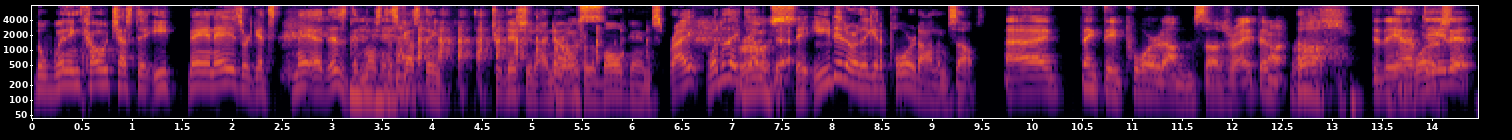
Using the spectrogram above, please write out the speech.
the winning coach has to eat mayonnaise or gets. May- this is the most disgusting tradition I know Gross. for the bowl games, right? What do they Gross. do? They eat it or they get it poured on themselves? I think they pour it on themselves, right? They don't. Ugh. Did they the have worst. to eat it?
